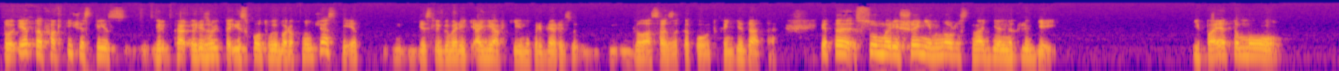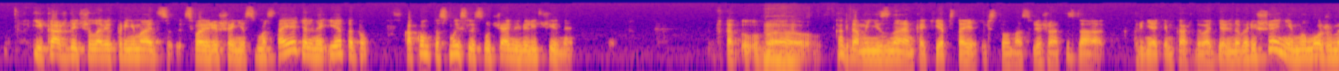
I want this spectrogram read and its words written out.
то это фактически результат, исход выборов на участке, это, если говорить о явке и, например, голосах за какого-то кандидата, это сумма решений множества отдельных людей. И поэтому и каждый человек принимает свое решение самостоятельно, и это в каком-то смысле случайной величины. В, в, uh-huh. Когда мы не знаем, какие обстоятельства у нас лежат за принятием каждого отдельного решения, мы можем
